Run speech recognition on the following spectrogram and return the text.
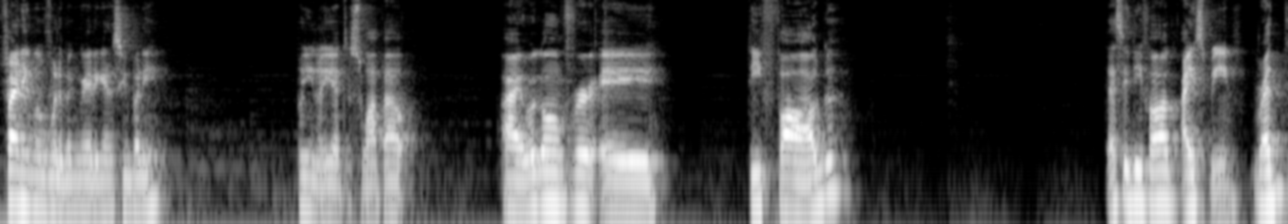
Fighting move would have been great against you, buddy. But you know, you have to swap out. Alright, we're going for a defog. That's a defog? Ice beam. Red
